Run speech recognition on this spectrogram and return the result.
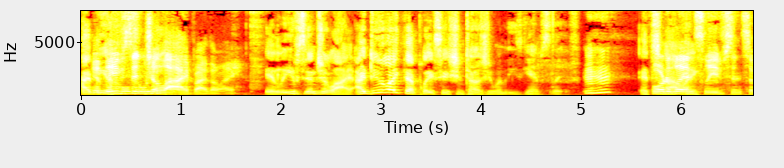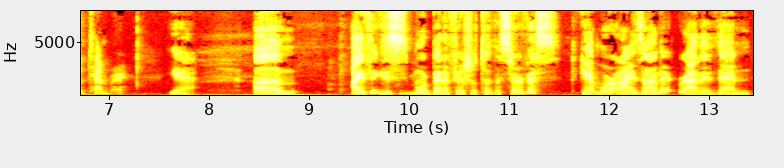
I It leaves in July, by the way. It leaves in July. I do like that PlayStation tells you when these games leave. Mm-hmm. It's Borderlands like- leaves in September. yeah. Um, I think this is more beneficial to the service to get more eyes on it rather than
